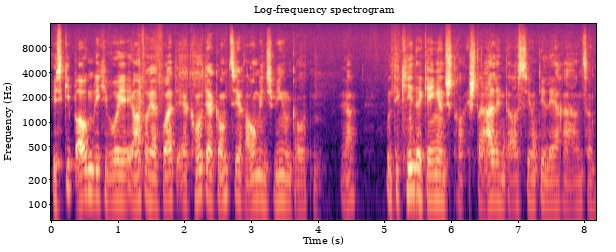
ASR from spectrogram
es gibt Augenblicke, wo ich einfach erfahre, er kann der ganze Raum in Schwingung geraten. Ja? Und die Kinder gehen strahlend aus und die Lehrer auch und sagen,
